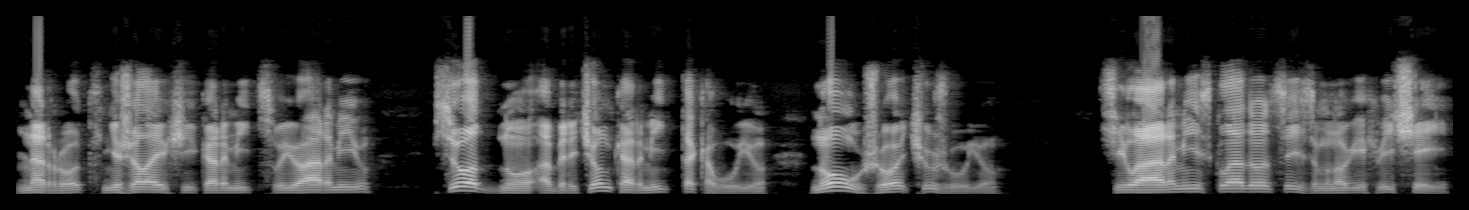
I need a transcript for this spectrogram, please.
Народ, не желающий кормить свою армию, все одно обречен кормить таковую, но уже чужую. Сила армии складывается из многих вещей.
